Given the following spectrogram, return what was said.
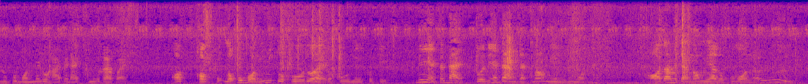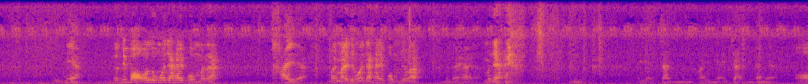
หลวงปู่หมนไม่รู้หายไปไหนทำก็พาไปอ๋อของหลวงพ่อหม่อนมีตัวครูด้วย ตัวครูอยู่ในกุฏินี่ฉันได้ตัวเนี้ยได้มาจากน้องเมียหลวงปู่หมนอ๋อได้มาจากน้องเมียหลวงพ่อหม่อนเออเนี่ยแล้วที่บอกว่าลุงว่าจะให้ผมอะนะไข่อะ ไม่หมายถึงว่าจะให้ผมใช่ปะไม่ได้ให้อะไม่ได้ให้นี่ไอ้อาจารย์มันไปเนี่ยไอาจารย์นั่นเนี่ยอ๋อ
